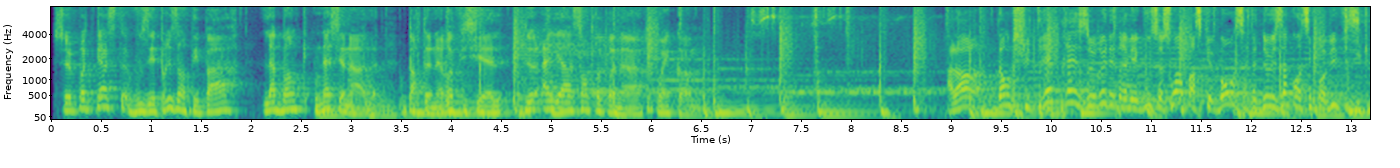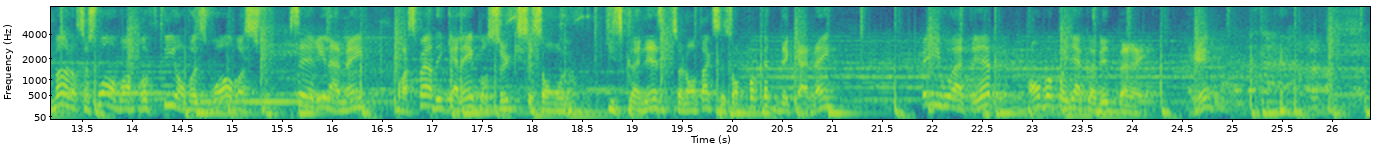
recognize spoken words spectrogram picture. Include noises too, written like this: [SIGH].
Ce podcast vous est présenté par La Banque Nationale, partenaire officiel de aliasentrepreneur.com. Alors, donc, je suis très, très heureux d'être avec vous ce soir parce que, bon, ça fait deux ans qu'on ne s'est pas vu physiquement. Alors, ce soir, on va en profiter, on va se voir, on va se serrer la main, on va se faire des câlins pour ceux qui se, sont, qui se connaissent, ça longtemps qu'ils ne se sont pas fait de câlins. Payez-vous à traite, on va pogner la COVID pareil. OK?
